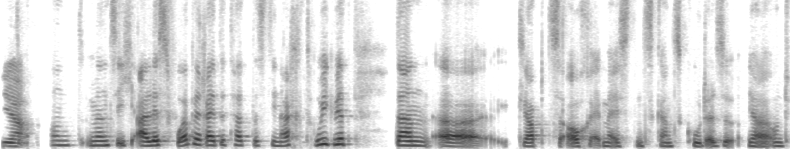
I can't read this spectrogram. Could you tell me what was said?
ja. und man sich alles vorbereitet hat, dass die Nacht ruhig wird, dann äh, klappt es auch meistens ganz gut. Also ja, und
